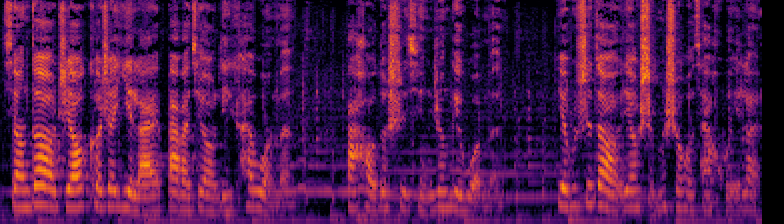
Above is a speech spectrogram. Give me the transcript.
想到只要客车一来，爸爸就要离开我们，把好多事情扔给我们，也不知道要什么时候才回来，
